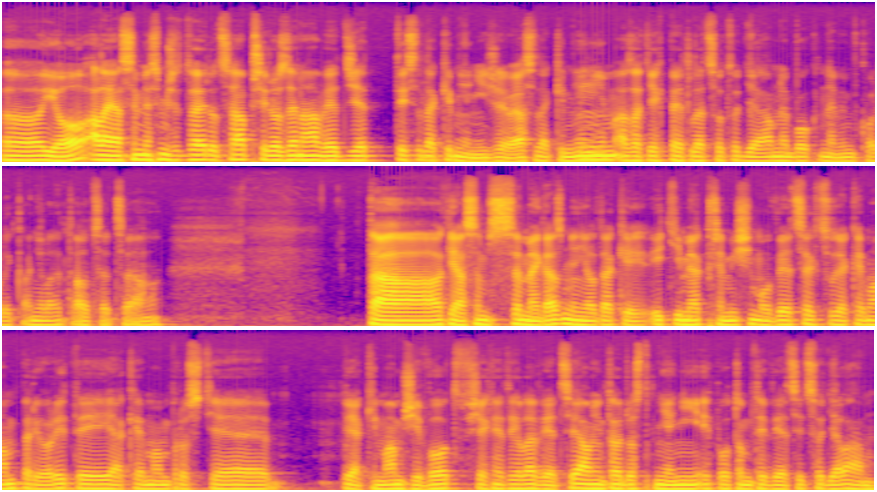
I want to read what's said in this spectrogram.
Uh, jo, ale já si myslím, že to je docela přirozená věc, že ty se taky měníš, že jo? Já se taky měním mm. a za těch pět let, co to dělám, nebo nevím kolik ani let, ale cca, tak já jsem se mega změnil taky. I tím, jak přemýšlím o věcech, co, jaké mám priority, jaké mám prostě jaký mám život, všechny tyhle věci a oni to dost mění i potom ty věci, co dělám.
